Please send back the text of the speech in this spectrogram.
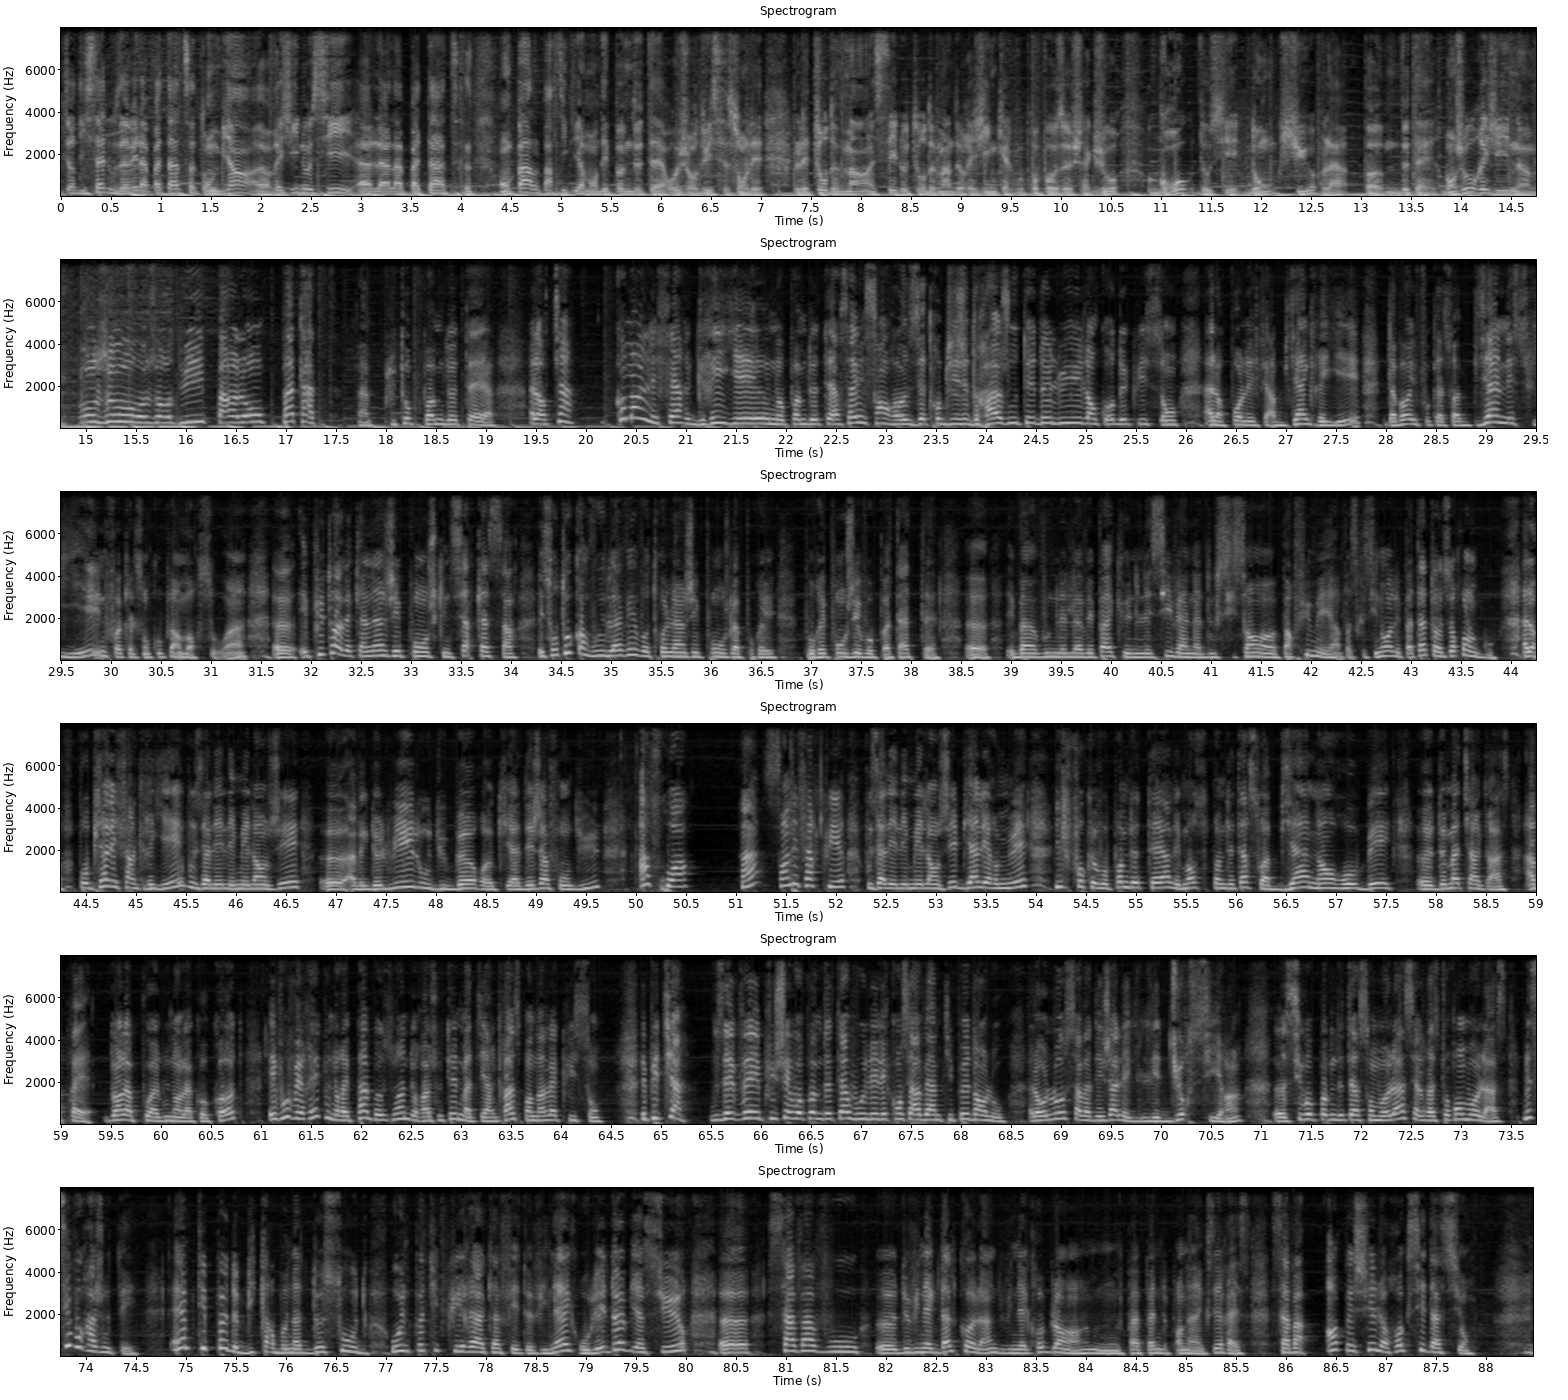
8h17, vous avez la patate, ça tombe bien. Euh, Régine aussi, elle a la patate. On parle particulièrement des pommes de terre aujourd'hui. Ce sont les, les tours de main. C'est le tour de main de Régine qu'elle vous propose chaque jour. Gros dossier donc sur la pomme de terre. Bonjour Régine. Bonjour, aujourd'hui parlons patates, enfin plutôt pommes de terre. Alors tiens, Comment les faire griller, nos pommes de terre, ça, sans être obligé de rajouter de l'huile en cours de cuisson Alors, pour les faire bien griller, d'abord, il faut qu'elles soient bien essuyées une fois qu'elles sont coupées en morceaux. Hein. Euh, et plutôt avec un linge éponge qui ne sert qu'à ça. Et surtout, quand vous lavez votre linge éponge là, pour, éponger vos patates, euh, eh ben, vous ne les lavez pas avec une lessive et un adoucissant euh, parfumé, hein, parce que sinon, les patates, elles auront le goût. Alors, pour bien les faire griller, vous allez les mélanger avec de l'huile ou du beurre qui a déjà fondu froid. Hein, sans les faire cuire. Vous allez les mélanger, bien les remuer. Il faut que vos pommes de terre, les morceaux de pommes de terre soient bien enrobés euh, de matière grasse. Après, dans la poêle ou dans la cocotte. Et vous verrez que vous n'aurez pas besoin de rajouter de matière grasse pendant la cuisson. Et puis tiens, vous avez épluché vos pommes de terre, vous voulez les conserver un petit peu dans l'eau. Alors l'eau, ça va déjà les, durcir. Hein. Euh, si vos pommes de terre sont mollasses, elles resteront mollasses. Mais si vous rajoutez un petit peu de bicarbonate de soude ou une petite cuillerée à café de vinaigre, ou les deux bien sûr, euh, ça va vous... Euh, du vinaigre d'alcool, hein, du vinaigre blanc, hein, pas peine de prendre un XRS. Ça va empêcher leur oxydation.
